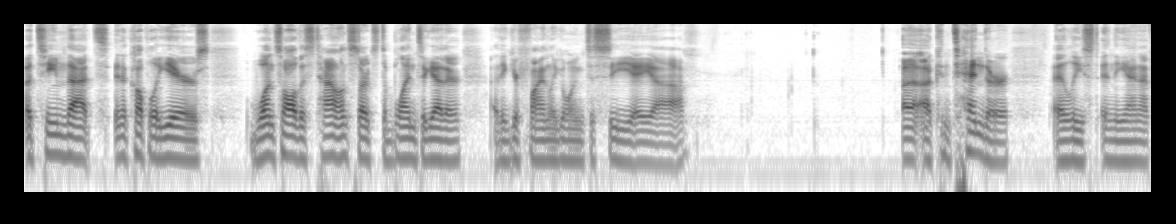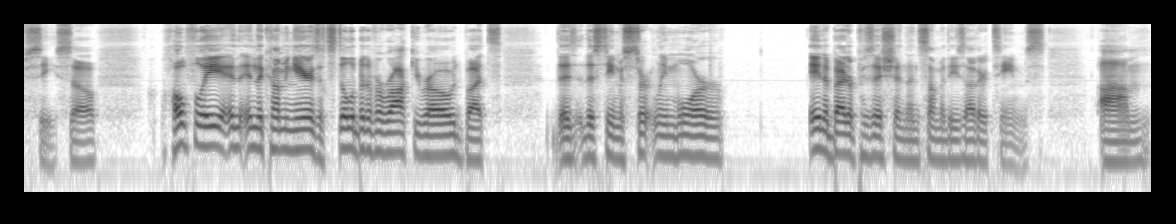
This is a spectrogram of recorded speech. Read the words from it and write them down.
a team that in a couple of years, once all this talent starts to blend together, I think you're finally going to see a uh, a, a contender at least in the NFC. So hopefully in in the coming years, it's still a bit of a rocky road, but this this team is certainly more in a better position than some of these other teams. Um,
